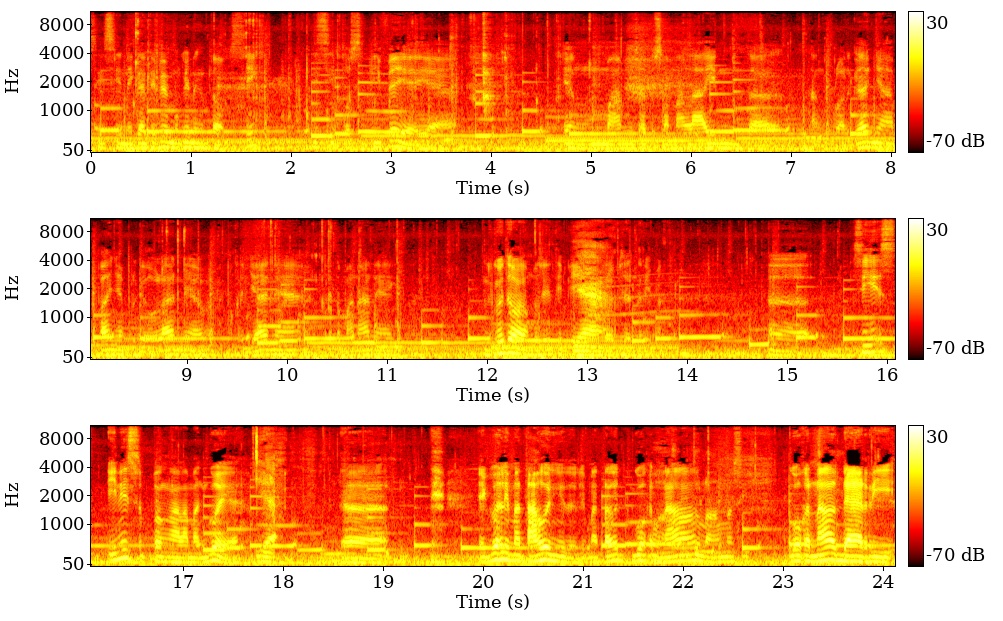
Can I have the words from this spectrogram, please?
Sisi negatifnya mungkin yang toxic, sisi positifnya ya ya yang memahami satu sama lain entah tentang keluarganya, apanya, pergaulannya, pekerjaannya, pertemanannya gitu. Menurut gue itu hal yang positif ya, Iya. kalau bisa terima. Eh, sih ini sepengalaman gue ya. ya Eh, ya gue lima tahun gitu, lima tahun gue kenal, itu lama sih gue kenal dari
